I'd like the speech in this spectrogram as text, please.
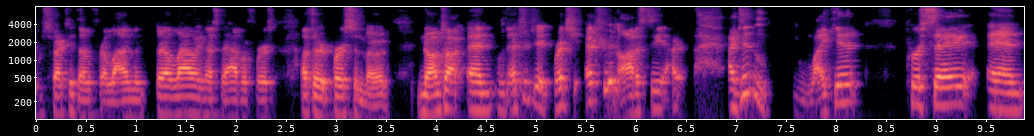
respected them for allowing they're allowing us to have a first a third person mode. No, I'm talking and with Etrian, Etrian Odyssey, I I didn't like it per se, and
